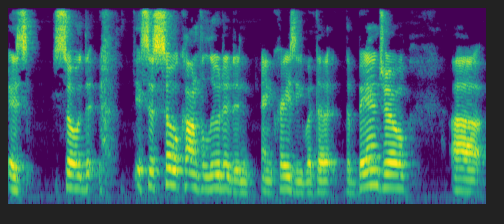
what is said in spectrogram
is so the, it's just so convoluted and, and crazy. But the the banjo uh,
